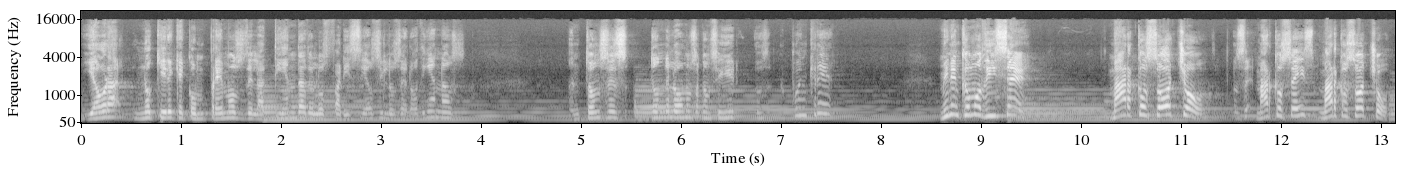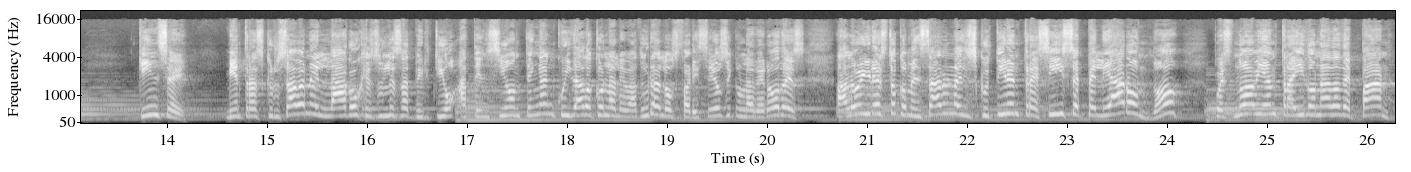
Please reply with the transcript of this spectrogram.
Y ahora no quiere que compremos de la tienda de los fariseos y los herodianos. Entonces, ¿dónde lo vamos a conseguir? Pues, ¿Pueden creer? Miren cómo dice Marcos 8, Marcos 6, Marcos 8, 15. Mientras cruzaban el lago, Jesús les advirtió, atención, tengan cuidado con la levadura de los fariseos y con la de Herodes. Al oír esto comenzaron a discutir entre sí y se pelearon, ¿no? Pues no habían traído nada de pan.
